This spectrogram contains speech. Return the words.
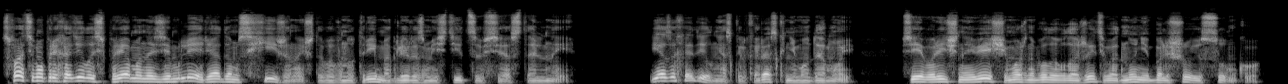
Спать ему приходилось прямо на земле, рядом с хижиной, чтобы внутри могли разместиться все остальные. Я заходил несколько раз к нему домой — все его личные вещи можно было уложить в одну небольшую сумку.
